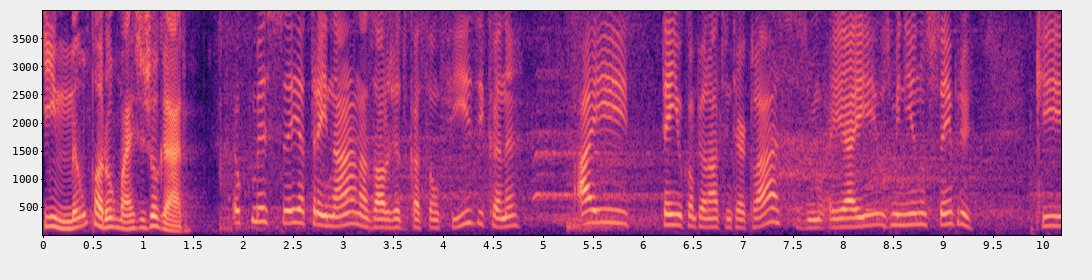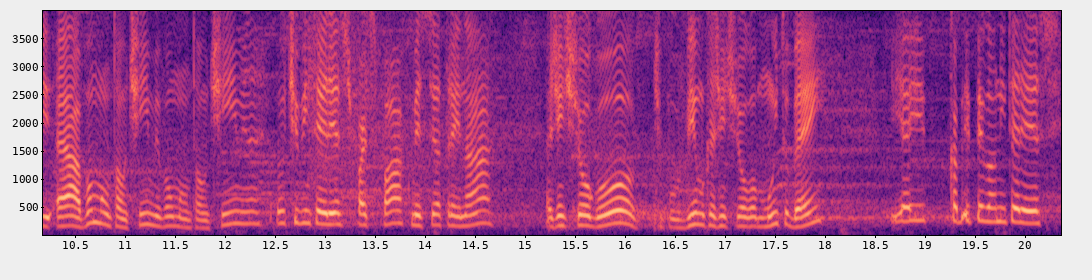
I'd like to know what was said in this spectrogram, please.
e não parou mais de jogar. Eu comecei a treinar nas aulas de educação física, né? Aí tem o campeonato interclasses e aí os meninos sempre que, ah, vamos montar um time, vamos montar um time, né? Eu tive interesse de participar, comecei a treinar, a gente jogou, tipo, vimos que a gente jogou muito bem e aí acabei pegando interesse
